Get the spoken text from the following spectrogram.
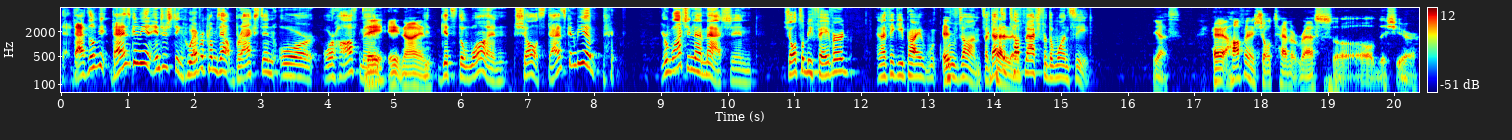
That, that'll be that is going to be an interesting. Whoever comes out, Braxton or or Hoffman, Eight, eight, nine. gets the one. Schultz. That's going to be a. You're watching that match, and Schultz will be favored, and I think he probably w- moves on. But that's a tough match for the one seed. Yes. Hey, Hoffman and Schultz haven't wrestled this year.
